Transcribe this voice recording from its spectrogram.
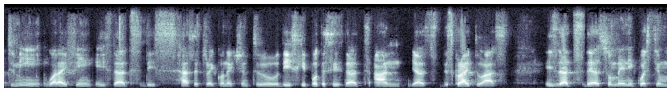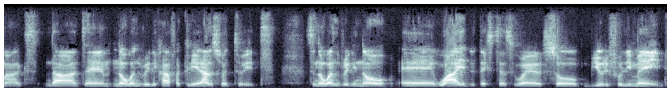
to me, what I think is that this has a straight connection to this hypothesis that Anne just described to us, is that there are so many question marks that um, no one really have a clear answer to it. So no one really know uh, why the textiles were so beautifully made.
